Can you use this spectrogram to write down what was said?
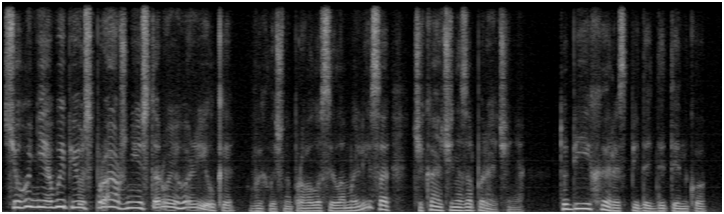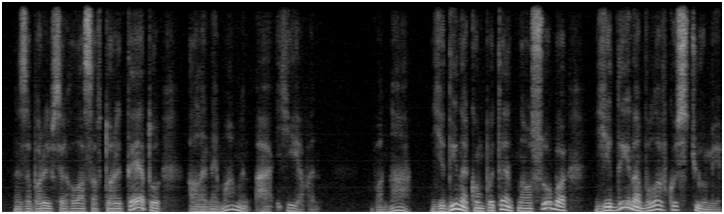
Сьогодні я вип'ю справжньої старої горілки, виклично проголосила Меліса, чекаючи на заперечення. Тобі і херес піде, дитинко, не забарився глас авторитету, але не мамин, а Євен. Вона, єдина компетентна особа, єдина була в костюмі,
